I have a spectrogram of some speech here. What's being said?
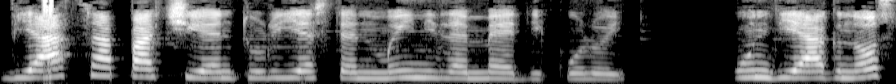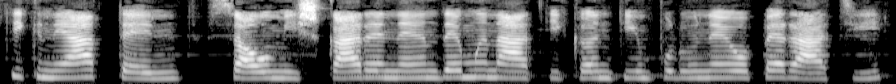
Viața pacientului este în mâinile medicului. Un diagnostic neatent sau o mișcare neîndemânatică în timpul unei operații,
